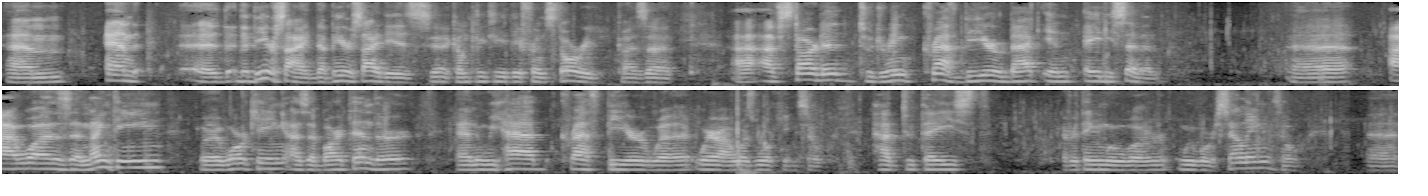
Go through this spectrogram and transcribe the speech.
Um, and uh, the, the beer side, the beer side is a completely different story because uh, I've started to drink craft beer back in '87. Uh, I was uh, 19, uh, working as a bartender, and we had craft beer where, where I was working. So had to taste everything we were we were selling. So uh,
